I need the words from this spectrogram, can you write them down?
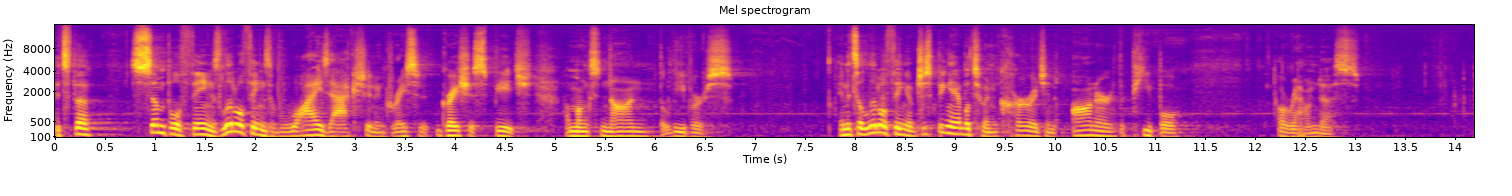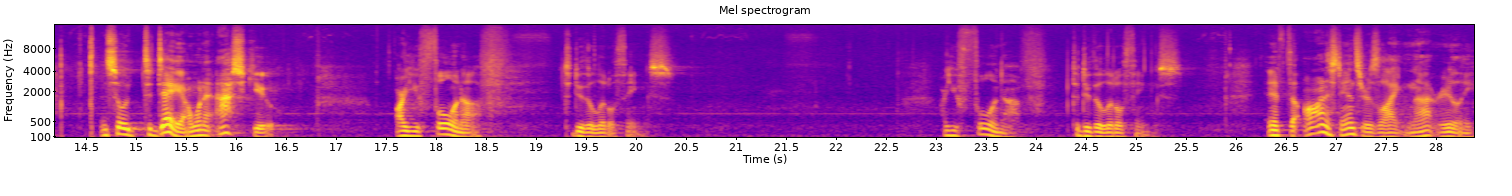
It's the simple things, little things of wise action and gracious, gracious speech amongst non believers. And it's a little thing of just being able to encourage and honor the people around us. And so today, I want to ask you are you full enough to do the little things? Are you full enough to do the little things? And if the honest answer is like, not really,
